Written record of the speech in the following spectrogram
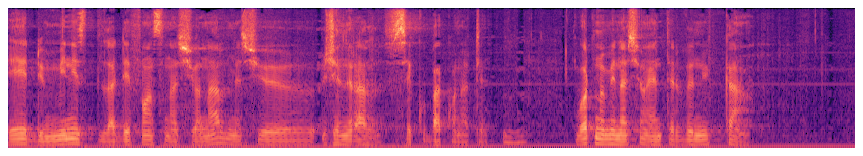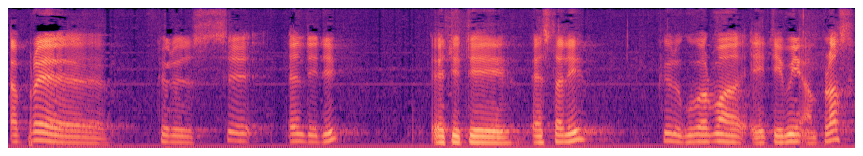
et du ministre de la Défense nationale, M. Général Sekouba Konaté. Votre nomination est intervenue quand? Après euh, que le CNDD ait été installé, que le gouvernement ait été mis en place,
